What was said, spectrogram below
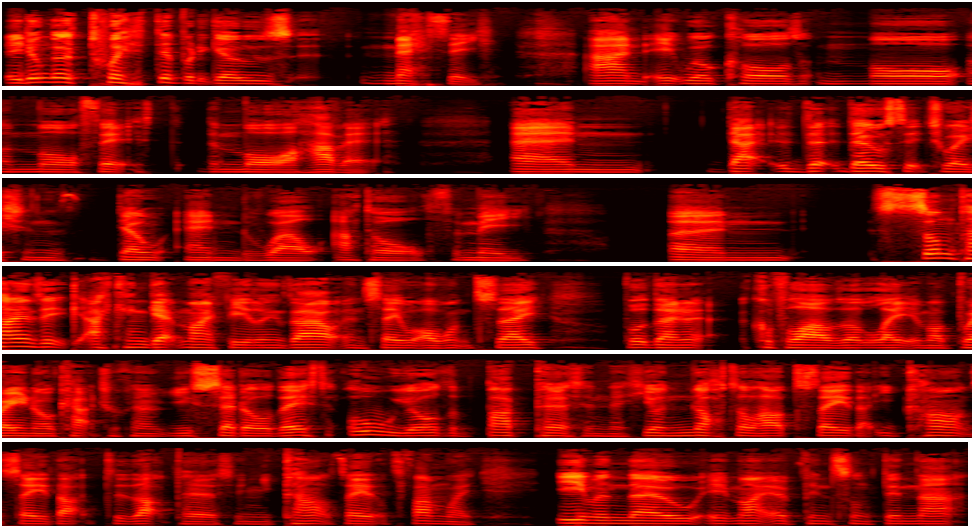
it don't go twisted, but it goes messy. And it will cause more and more fits the more I have it. And that th- those situations don't end well at all for me. And sometimes it, I can get my feelings out and say what I want to say, but then a couple hours later, my brain will catch up. You said all this. Oh, you're the bad person. This you're not allowed to say that. You can't say that to that person. You can't say that to family, even though it might have been something that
